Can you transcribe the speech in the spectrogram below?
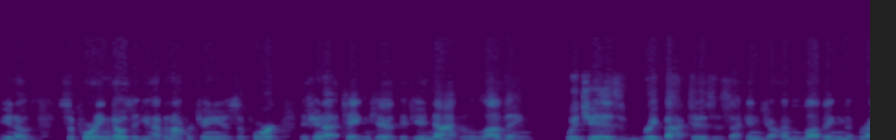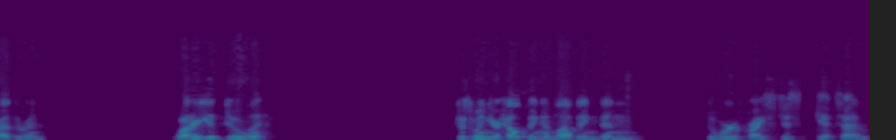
you know, supporting those that you have an opportunity to support, if you're not taking care, if you're not loving, which is right back to second John, loving the brethren, what are you doing? Because when you're helping and loving, then the word of Christ just gets out.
